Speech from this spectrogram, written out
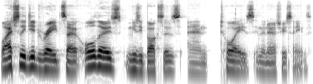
Well, I actually did read. So all those music boxes and toys in the nursery scenes,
